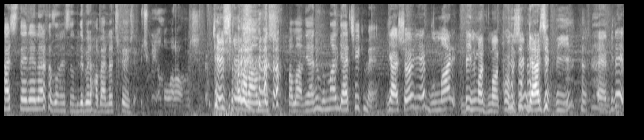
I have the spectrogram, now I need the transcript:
kaç TL'ler kazanıyorsunuz. Bir de böyle haberler çıkıyor işte 3 milyon dolar almış, şu Keşke. kadar almış falan. Yani bunlar gerçek mi? Ya şöyle bunlar benim adıma konuşayım gerçek değil. Ee, bir de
